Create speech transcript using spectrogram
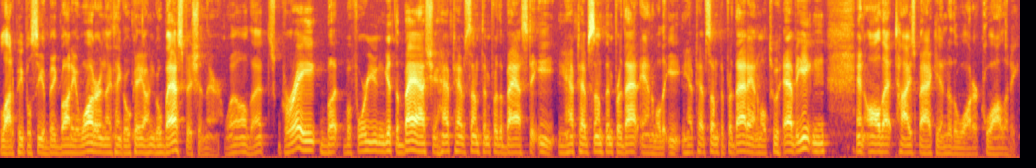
A lot of people see a big body of water and they think, okay, I can go bass fishing there. Well, that's great, but before you can get the bass, you have to have something for the bass to eat. You have to have something for that animal to eat. You have to have something for that animal to have eaten, and all that ties back into the water quality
